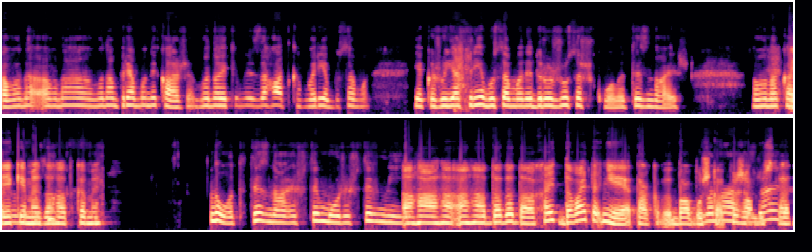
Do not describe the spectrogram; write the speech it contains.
А вона, а вона, вона прямо не каже. Вона якимись загадками, ребусами. Я кажу, я з ребусами не дружу зі школи, ти знаєш. А вона А якими «Ну, загадками? Ну от, ти знаєш, ти можеш, ти вмієш. Ага, ага, ага, да-да-да. Хай давайте. Ні, так, бабушка, Вона, пожалуйста. знаєш,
